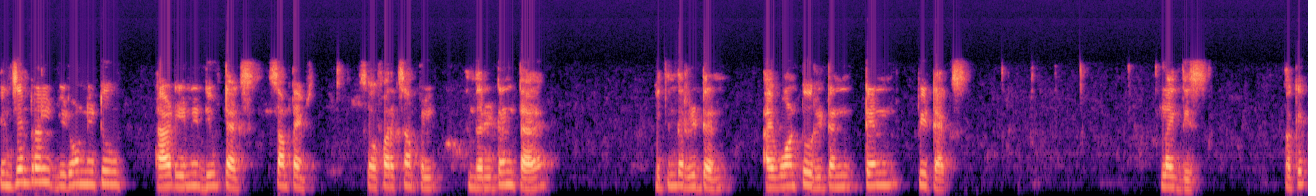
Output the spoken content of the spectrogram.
in general we don't need to add any div tags sometimes. So for example, in the return tag, within the return, I want to return 10 p tags like this okay.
